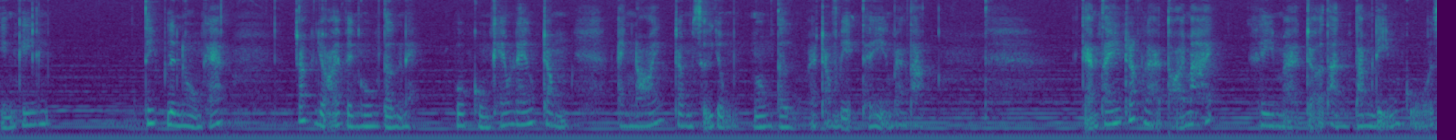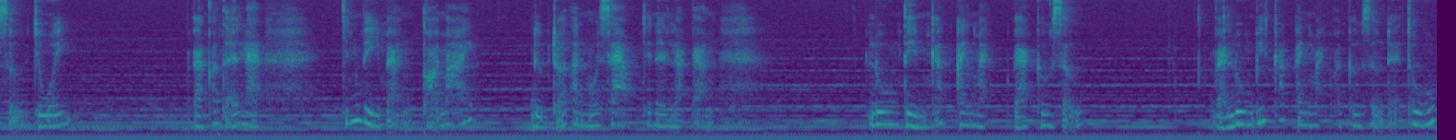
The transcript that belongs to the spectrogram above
Những cái tiếp linh hồn khác, rất giỏi về ngôn từ này, vô cùng khéo léo trong ăn nói, trong sử dụng ngôn từ và trong việc thể hiện bản thân. Cảm thấy rất là thoải mái khi mà trở thành tâm điểm của sự chú ý. Và có thể là chính vì bạn thoải mái được trở thành ngôi sao, cho nên là bạn luôn tìm cách ăn mặc và cư xử và luôn biết cách ăn mặc và cư xử để thu hút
